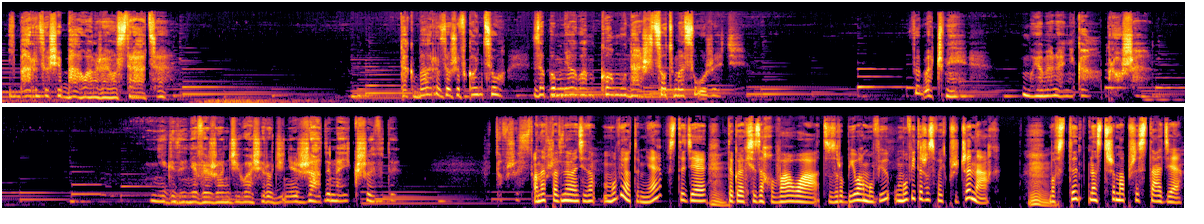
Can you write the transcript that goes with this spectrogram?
I bardzo się bałam, że ją stracę. Tak bardzo, że w końcu Zapomniałam, komu nasz cud ma służyć. Wybacz mi, moja maleńka, proszę. Nigdy nie wyrządziłaś rodzinie żadnej krzywdy. To wszystko. Ona w pewnym momencie no, mówi o tym, nie? Wstydzie hmm. tego, jak się zachowała, co zrobiła. Mówi, mówi też o swoich przyczynach. Hmm. Bo wstyd nas trzyma przy stadzie.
